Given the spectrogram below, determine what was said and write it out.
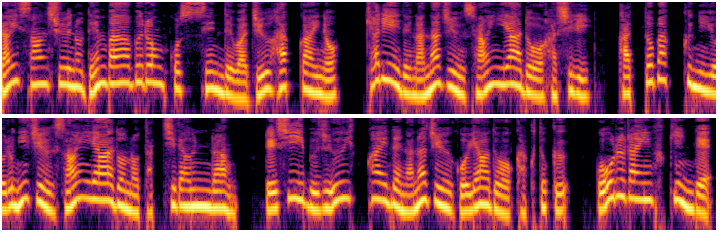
第3週のデンバーブロンコス戦では18回のキャリーで73ヤードを走り、カットバックによる23ヤードのタッチダウンラン、レシーブ11回で75ヤードを獲得、ゴールライン付近で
